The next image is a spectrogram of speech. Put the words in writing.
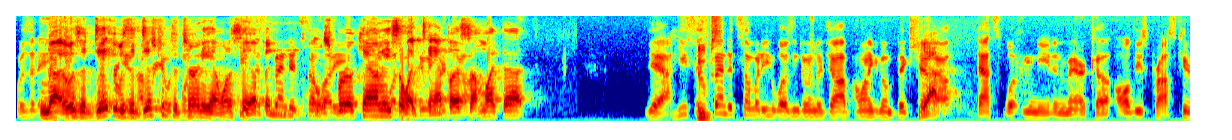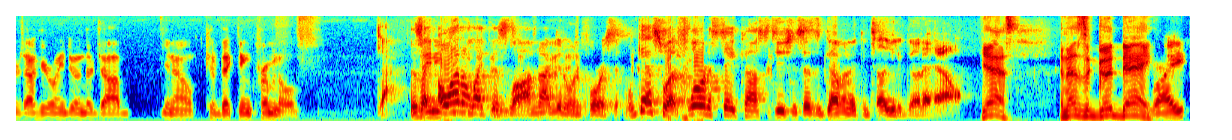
Was it? No, it was a di- it was a I forget- I forget district which attorney. I want to say up in Hillsborough County, so like wasn't doing their Tampa, something like that. Yeah, he suspended somebody who wasn't doing their job. I want to give him a big shout Yeah. out. That's what we need in America. All these prosecutors out here ain't doing their job. you know, convicting criminals. Yeah. It's like, oh, I don't like this law. I'm not going to enforce it. Well, guess what? Florida state constitution says the governor can tell you to go to hell. Yes. And that's a good day. Right?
